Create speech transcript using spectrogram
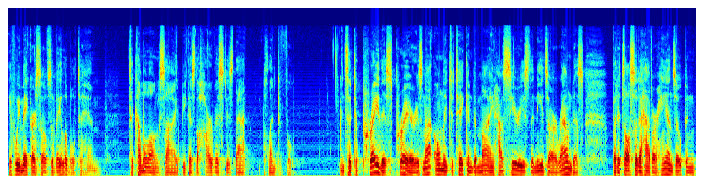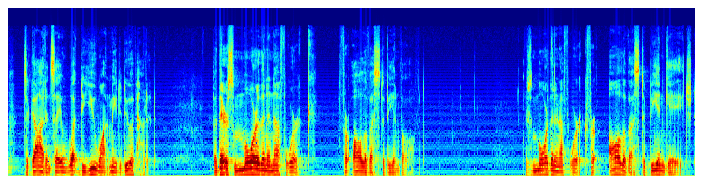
if we make ourselves available to Him to come alongside because the harvest is that plentiful. And so to pray this prayer is not only to take into mind how serious the needs are around us, but it's also to have our hands open to God and say, What do you want me to do about it? But there's more than enough work for all of us to be involved. There's more than enough work for all of us to be engaged.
